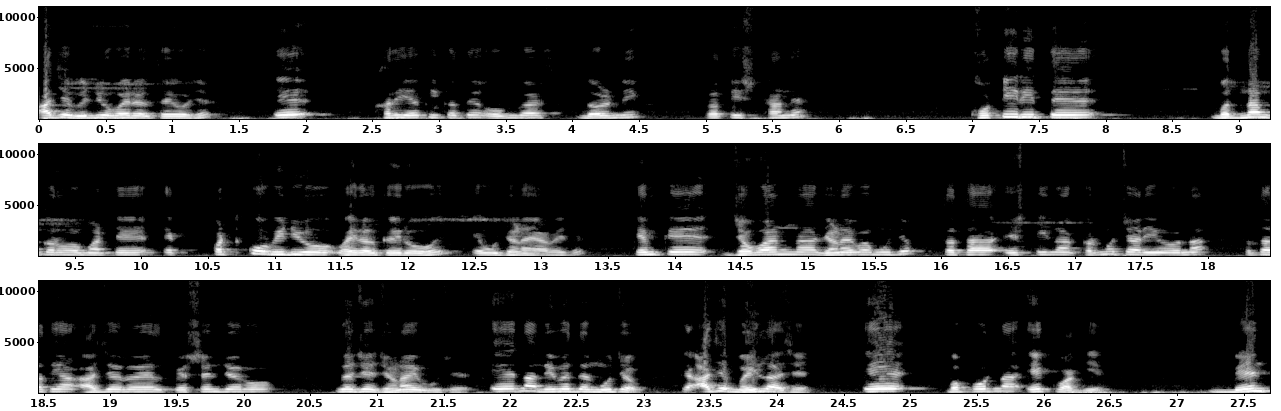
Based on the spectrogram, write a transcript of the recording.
આ જે વીડિયો વાયરલ થયો છે, એ ખરી હકીકતે હોમગાર્ડ દળની પ્રતિષ્ઠાને ખોટી રીતે બદનામ કરવા માટે એક કટકો વીડિયો વાયરલ કર્યો હોય એવું જણાય આવે છે. કેમ કે જવાનના જણાવ્યા મુજબ તથા એસટીના કર્મચારીઓના તથા ત્યાં હાજર રહેલ પેસેન્જરોને જે જણાવ્યું છે, એના નિવેદન મુજબ કે આ જે મહિલા છે, એ બપોરના એક વાગ્યે બેન્ચ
